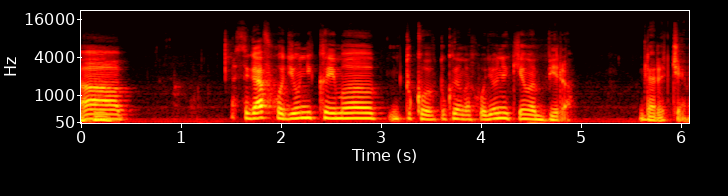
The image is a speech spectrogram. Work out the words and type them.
а, сега в хладилника има, тук, тук имаме хладилник, имаме бира, да речем.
